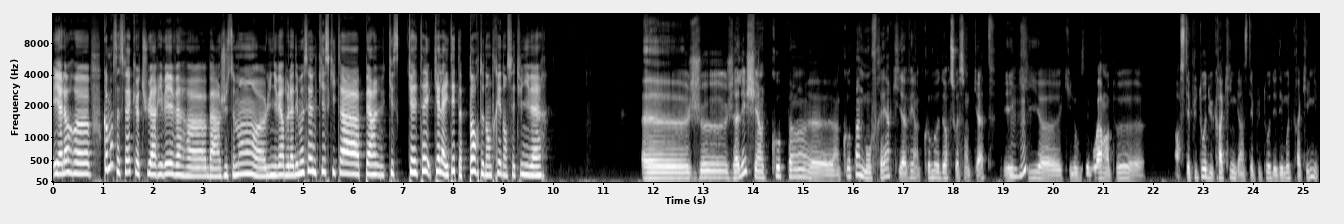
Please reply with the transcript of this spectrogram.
Et alors, euh, comment ça se fait que tu es arrivé vers euh, bah, justement euh, l'univers de la démocène? Qu'est-ce qui t'a permis quelle, a été ta porte d'entrée dans cet univers? J'allais chez un copain, un copain de mon frère qui avait un Commodore 64 et Mhm. qui, qui nous faisait voir un peu. alors, c'était plutôt du cracking, hein, c'était plutôt des démos de cracking.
